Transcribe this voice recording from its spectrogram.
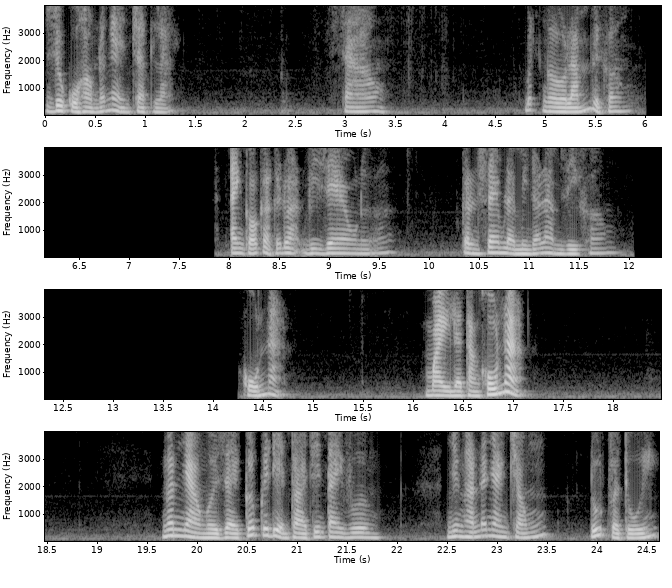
Dù cổ họng đã nghẹn chặt lại. Sao? Bất ngờ lắm phải không? Anh có cả cái đoạn video nữa. Cần xem là mình đã làm gì không? Khốn nạn. Mày là thằng khốn nạn. Ngân nhào người dậy cướp cái điện thoại trên tay Vương. Nhưng hắn đã nhanh chóng đút vào túi.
